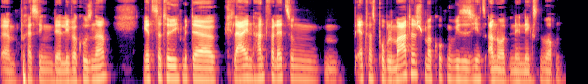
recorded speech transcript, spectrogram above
ähm, Pressing der Leverkusener. Jetzt natürlich mit der kleinen Handverletzung hm, etwas problematisch. Mal gucken, wie sie sich jetzt anordnen in den nächsten Wochen.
